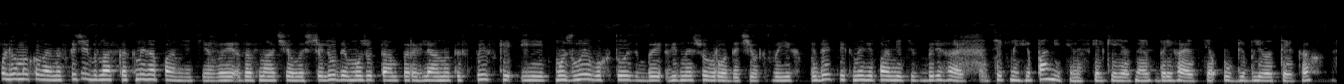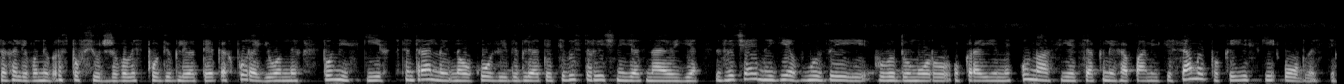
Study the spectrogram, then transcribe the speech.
Ольга Миколаївна, скажіть, будь ласка, книга пам'яті. Ви зазначили, що люди можуть там переглянути списки, і можливо хтось би віднайшов родичів своїх. Де ці книги пам'яті зберігаються? Ці книги пам'яті, наскільки я знаю, зберігаються у бібліотеках. Взагалі вони розповсюджувались по бібліотеках, по районних, по міських, в центральній науковій бібліотеці, в історичній, я знаю, є. Звичайно, є в музеї голодомору України. У нас є ця книга пам'яті саме по Київській області.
